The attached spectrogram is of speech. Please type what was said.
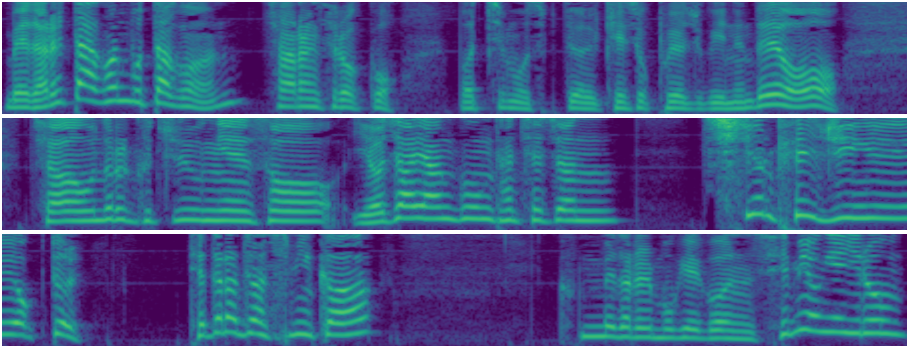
메달을 따건 못 따건 자랑스럽고 멋진 모습들 계속 보여주고 있는데요. 자, 오늘은 그 중에서 여자 양궁 단체전 7연패 주역들 대단하지 않습니까? 금메달을 목에 건 3명의 이름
